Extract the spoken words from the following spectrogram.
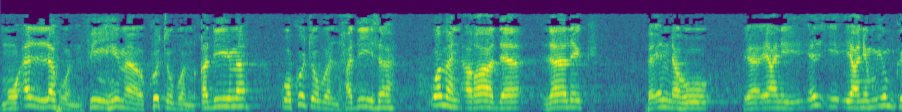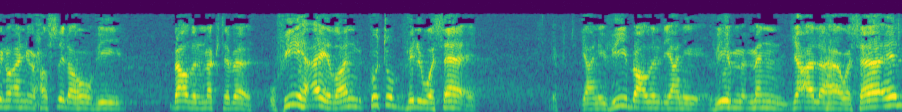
مؤلف فيهما كتب قديمة وكتب حديثة ومن أراد ذلك فإنه يعني يعني يمكن أن يحصله في بعض المكتبات. وفيه أيضا كتب في الوسائل. يعني في بعض يعني في من جعلها وسائل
